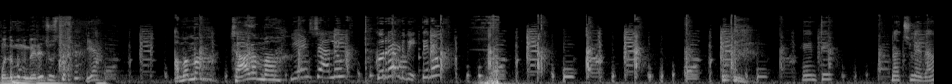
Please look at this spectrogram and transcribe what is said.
ముందు ముందు మీరే చూస్తారు. యా అమ్మమ్మ చాలమ్మా. ఏంటి చాలు? కుర్రాడివి తిను. ఏంటి? నచ్చలేదా?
